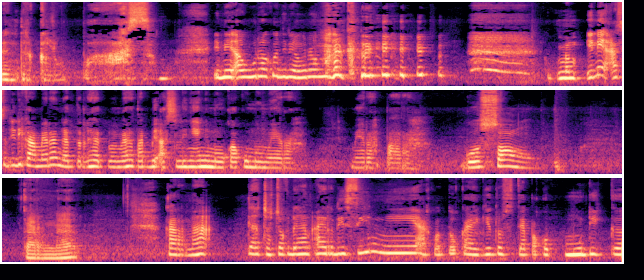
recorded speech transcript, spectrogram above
dan terkelupas. Ini aura aku jadi aura. Mem- ini asli di kamera nggak terlihat memerah tapi aslinya ini mukaku memerah merah parah gosong Karena karena gak cocok dengan air di sini. Aku tuh kayak gitu setiap aku mudik ke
